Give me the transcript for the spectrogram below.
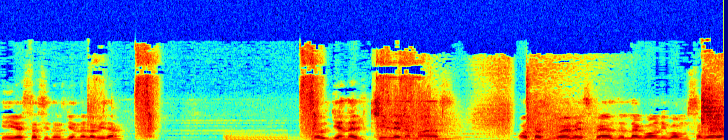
Y esta sí nos llena la vida. Nos llena el chile nada más. Otras nueve esferas del dragón y vamos a ver.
